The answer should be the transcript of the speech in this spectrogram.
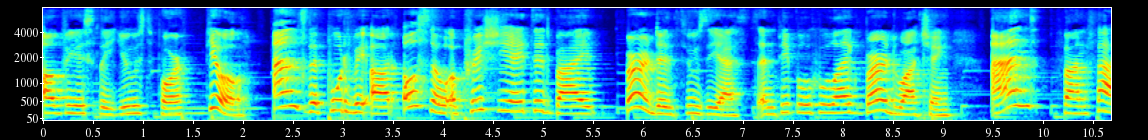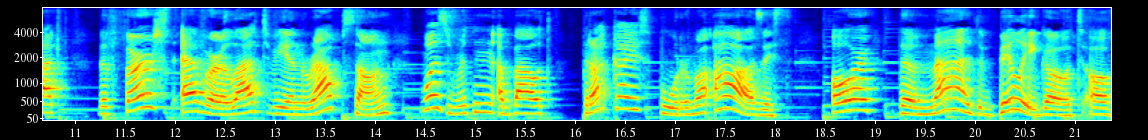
obviously used for fuel. And the purvi are also appreciated by bird enthusiasts and people who like bird watching. And, fun fact, the first ever Latvian rap song was written about Trakais purva āzis, or the mad billy goat of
